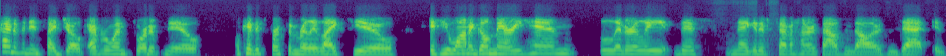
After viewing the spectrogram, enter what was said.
kind of an inside joke. Everyone sort of knew, okay, this person really likes you. If you want to go marry him, literally this negative negative seven hundred thousand dollars in debt is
